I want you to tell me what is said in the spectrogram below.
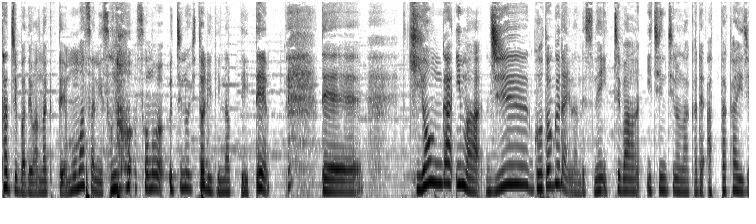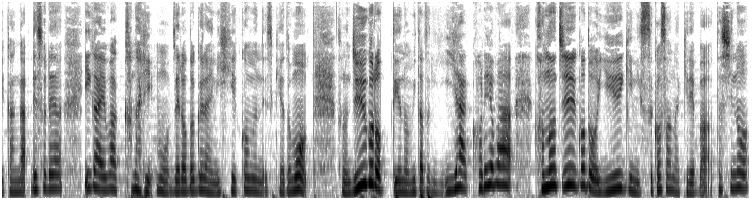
立場ではなくてもうまさにそのそのうちの一人になっていてで気温が今15度ぐらいなんですね。一番一日の中であったかい時間が。でそれ以外はかなりもう0度ぐらいに冷え込むんですけれどもその15度っていうのを見た時にいやこれはこの15度を有意義に過ごさなければ私の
